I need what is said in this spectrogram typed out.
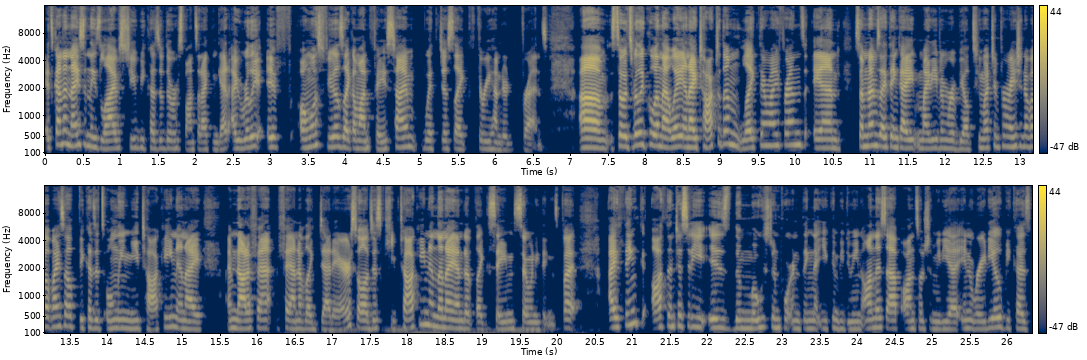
it's kind of nice in these lives too because of the response that I can get. I really, it almost feels like I'm on FaceTime with just like 300 friends. Um, so it's really cool in that way. And I talk to them like they're my friends. And sometimes I think I might even reveal too much information about myself myself because it's only me talking and I I'm not a fan, fan of like dead air, so I'll just keep talking and then I end up like saying so many things. But I think authenticity is the most important thing that you can be doing on this app, on social media, in radio because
